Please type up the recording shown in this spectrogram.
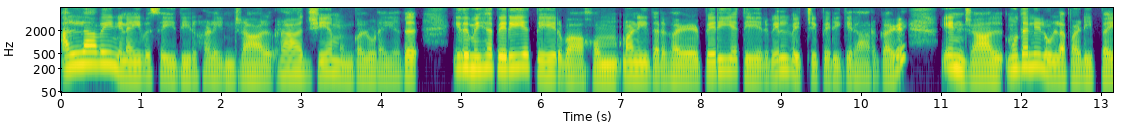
அல்லாவை நினைவு செய்தீர்கள் என்றால் ராஜ்யம் உங்களுடையது. இது மிக பெரிய தேர்வாகும். மனிதர்கள் பெரிய தேர்வில் வெற்றி பெறுகிறார்கள் என்றால் முதலில் உள்ள படிப்பை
